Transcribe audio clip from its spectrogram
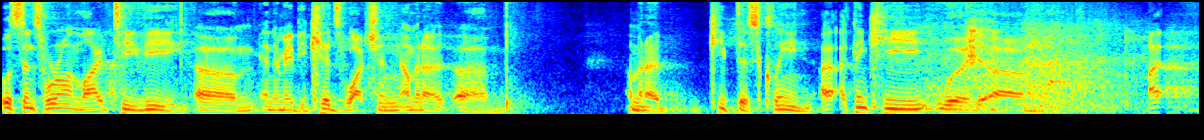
well, since we're on live TV um, and there may be kids watching, I'm gonna um, I'm gonna keep this clean. I, I think he would. Um, I,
